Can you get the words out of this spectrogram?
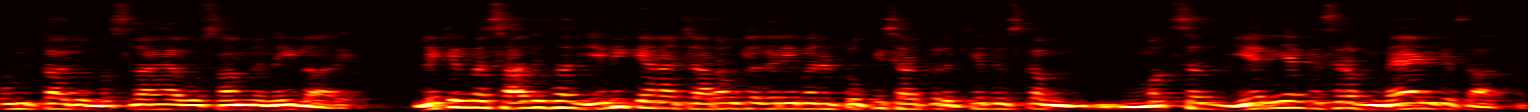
ان کا جو مسئلہ ہے وہ سامنے نہیں لا رہے۔ لیکن میں ساتھ ہی ساتھ یہ بھی کہنا چاہ رہا ہوں کہ اگر یہ میں نے ٹوپی سر پہ رکھی ہے تو اس کا مقصد یہ نہیں ہے کہ صرف میں ان کے ساتھ ہوں۔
